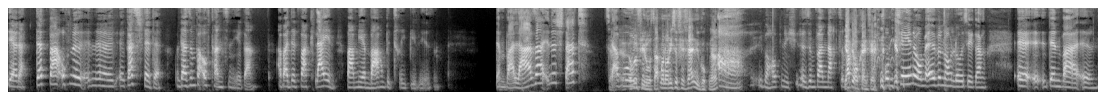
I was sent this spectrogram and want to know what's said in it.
Der da. Das war auch eine, eine Gaststätte. Und da sind wir auch tanzen gegangen. Aber das war klein, war mehr Barbetrieb gewesen. Dann war Lasa in der Stadt. Ja Da wo- irre viel los. Da hat man noch nicht so viel Fern geguckt, ne? Ah, überhaupt nicht. Da sind wir nachts um, Ihr habt ja auch keinen Fern. um 10, um 11 noch losgegangen. Äh, äh, dann war, äh,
